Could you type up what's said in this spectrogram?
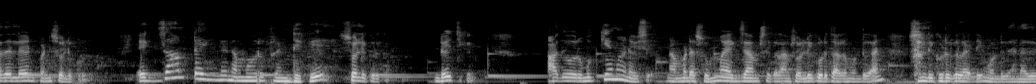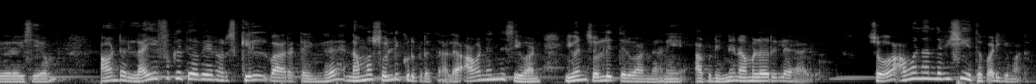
அதை லேர்ன் பண்ணி சொல்லிக் கொடுக்கலாம். எக்ஸாம் டைமில் நம்ம ஒரு ஃப்ரெண்டுக்கு சொல்லிக் கொடுக்கணும் வச்சுக்கணும் அது ஒரு முக்கியமான விஷயம். நம்மட சும்மா எக்ஸாம்ஸுக்கெல்லாம் சொல்லிக் கொடுத்தாலும் ஒன்று தான் சொல்லிக் கொடுக்கலாட்டியும் ஒன்று தான் அது வேறு விஷயம். அவன்கிட்ட லைஃபுக்கு தேவையான ஒரு ஸ்கில் வர டைமில் நம்ம சொல்லிக் கொடுக்குறதால அவன் என்ன செய்வான்? இவன் சொல்லி தருவான் தானே அப்படின்னு நம்மள ரிலே ஆகிடும் ஸோ அவன் அந்த விஷயத்தை படிக்க மாட்டான்.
